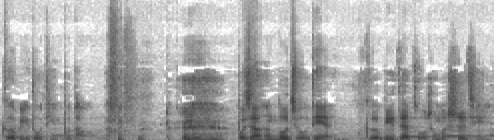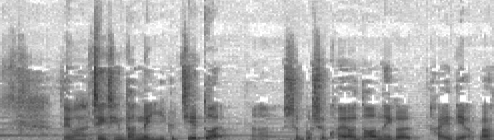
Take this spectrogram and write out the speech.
隔壁都听不到，不像很多酒店，隔壁在做什么事情，对吧？进行到哪一个阶段啊？是不是快要到那个嗨点了？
